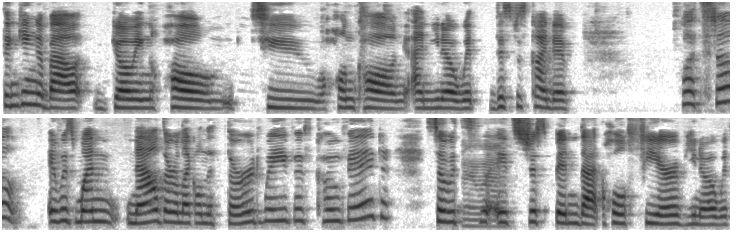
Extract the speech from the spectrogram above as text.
thinking about going home to Hong Kong, and you know, with this was kind of well, it's still it was when now they're like on the third wave of COVID, so it's oh, wow. it's just been that whole fear of you know with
